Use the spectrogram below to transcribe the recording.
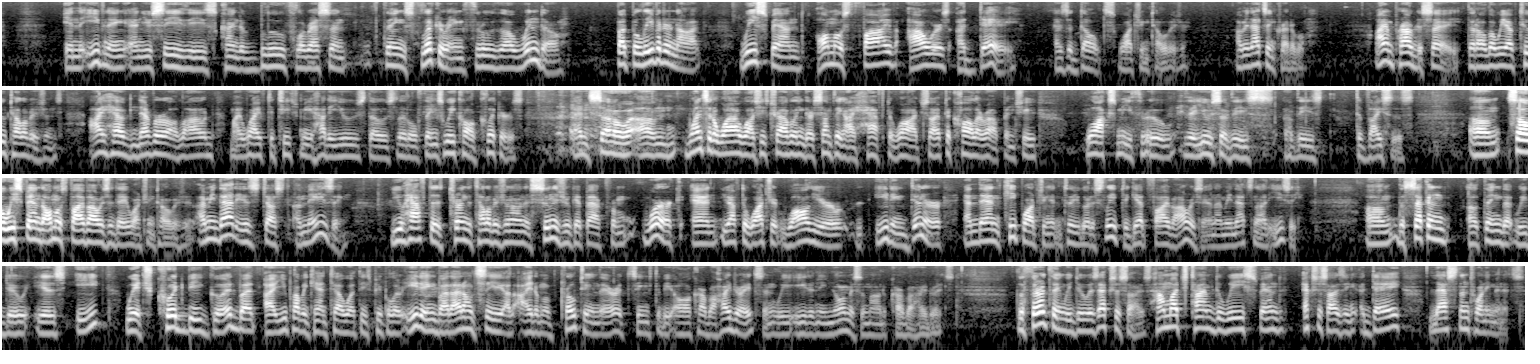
in the evening and you see these kind of blue fluorescent things flickering through the window. But believe it or not, we spend almost five hours a day as adults watching television. I mean, that's incredible. I am proud to say that although we have two televisions, I have never allowed my wife to teach me how to use those little things we call clickers and so um, once in a while while she's traveling, there's something I have to watch. So I have to call her up, and she walks me through the use of these, of these devices. Um, so we spend almost five hours a day watching television. I mean, that is just amazing. You have to turn the television on as soon as you get back from work, and you have to watch it while you're eating dinner, and then keep watching it until you go to sleep to get five hours in. I mean, that's not easy. Um, the second uh, thing that we do is eat, which could be good, but uh, you probably can't tell what these people are eating, but I don't see an item of protein there. It seems to be all carbohydrates, and we eat an enormous amount of carbohydrates. The third thing we do is exercise. How much time do we spend exercising a day? Less than 20 minutes.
